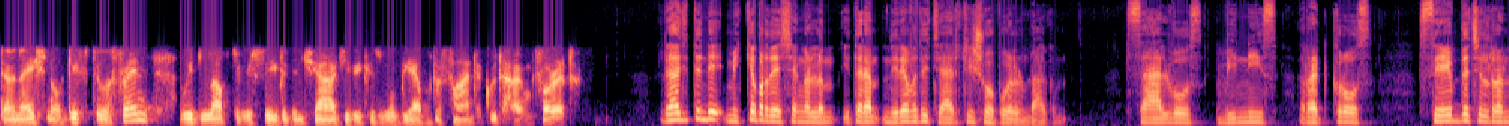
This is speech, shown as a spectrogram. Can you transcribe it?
donation or gift to a friend, we'd love to receive it in charity because we'll be able to find a good home for it. രാജ്യത്തിന്റെ മിക്ക പ്രദേശങ്ങളിലും ഇത്തരം നിരവധി ചാരിറ്റി ഷോപ്പുകൾ ഉണ്ടാകും Salvos Vinnies Red Cross Save the Children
